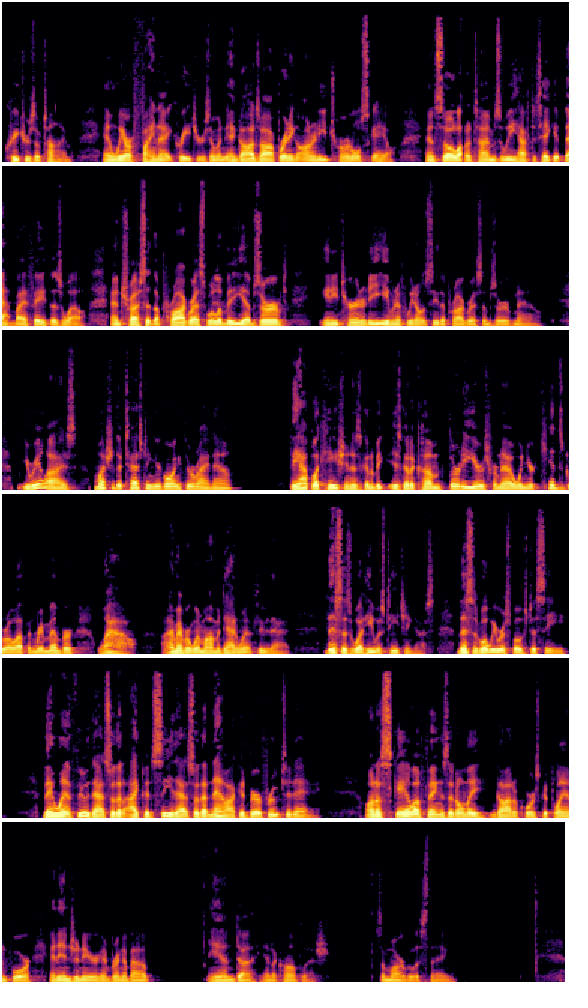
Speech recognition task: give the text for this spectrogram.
creatures of time and we are finite creatures, and, when, and God's operating on an eternal scale. And so, a lot of times, we have to take it that by faith as well and trust that the progress will be observed in eternity, even if we don't see the progress observed now. You realize much of the testing you're going through right now, the application is going to be is going to come 30 years from now when your kids grow up and remember, wow, I remember when mom and dad went through that. This is what he was teaching us. This is what we were supposed to see. They went through that so that I could see that, so that now I could bear fruit today. On a scale of things that only God, of course, could plan for and engineer and bring about and, uh, and accomplish. It's a marvelous thing.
